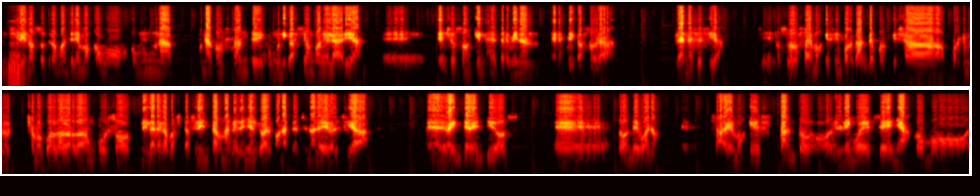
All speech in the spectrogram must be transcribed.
Si mm. bien nosotros mantenemos como, como una, una constante comunicación con el área, eh, ellos son quienes determinan, en este caso, la, la necesidad. Nosotros sabemos que es importante porque ya, por ejemplo, yo me acuerdo haber dado un curso en el área de capacitación interna que tenía que ver con atención a la diversidad en el 2022, eh, donde, bueno, eh, sabemos que es tanto en lengua de señas como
